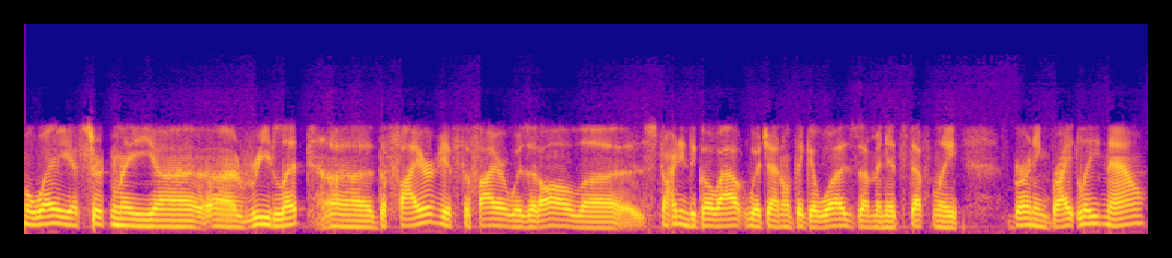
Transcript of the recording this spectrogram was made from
away has certainly uh, uh, relit uh, the fire. If the fire was at all uh, starting to go out, which I don't think it was, I mean it's definitely burning brightly now.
